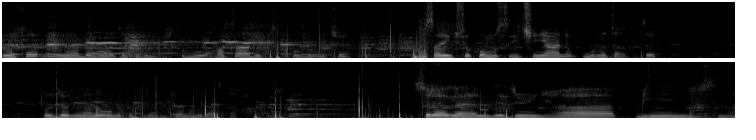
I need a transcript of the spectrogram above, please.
Rosalie'ne de bunu takacağım işte. Bu hasarı yüksek olduğu için. Hasar yüksek olması için yani bunu taktı. Rosalie'ne de onu takacağım. Canı biraz daha fazla. Sıra geldi dünya binincisine.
